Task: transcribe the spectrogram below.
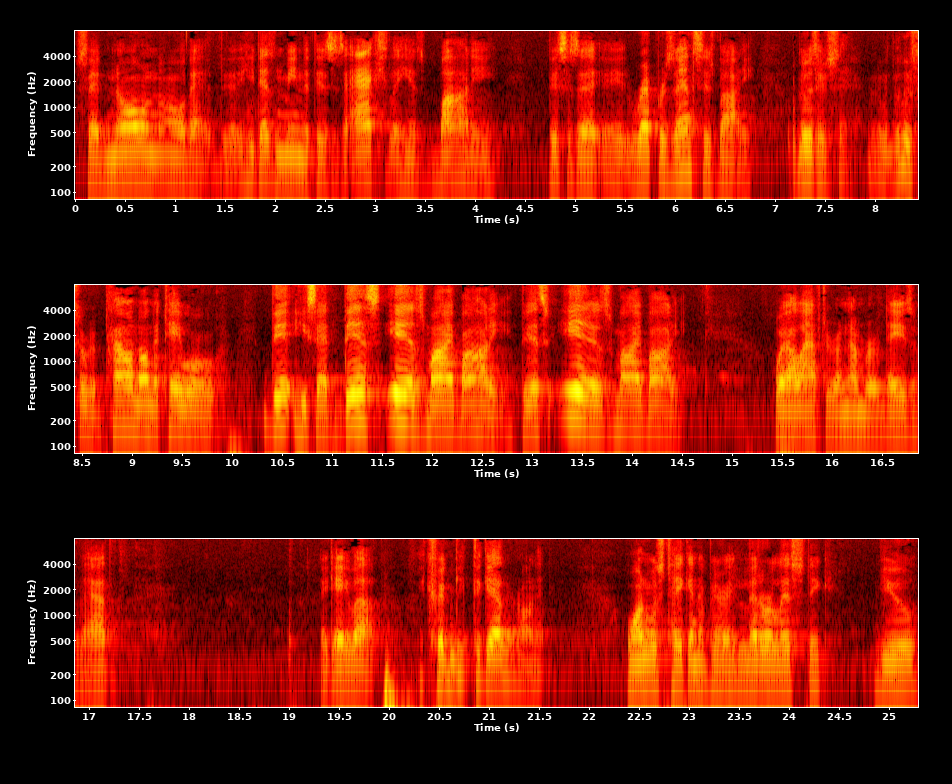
said, No, no, that he doesn't mean that this is actually his body. This is a, it represents his body. Luther, Luther would pound on the table. He said, This is my body. This is my body. Well, after a number of days of that, they gave up. They couldn't get together on it. One was taking a very literalistic view,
